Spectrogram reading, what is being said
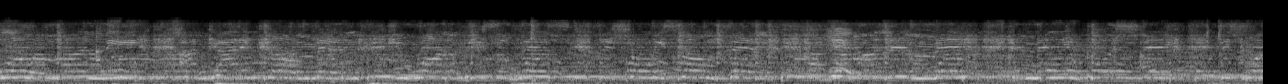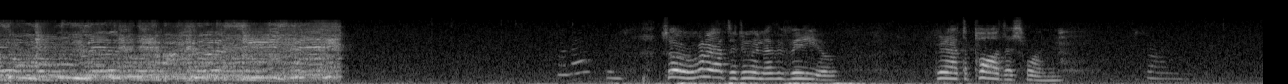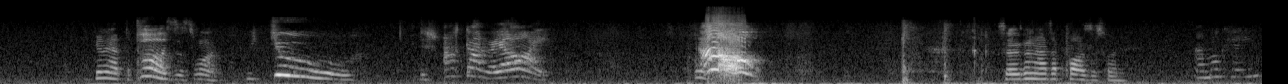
So we're gonna have to do another video. We're gonna have to pause this one. We're gonna have to pause this one. We do. I got my eye. Oh! oh. So we're gonna have to pause this one. I'm okay.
